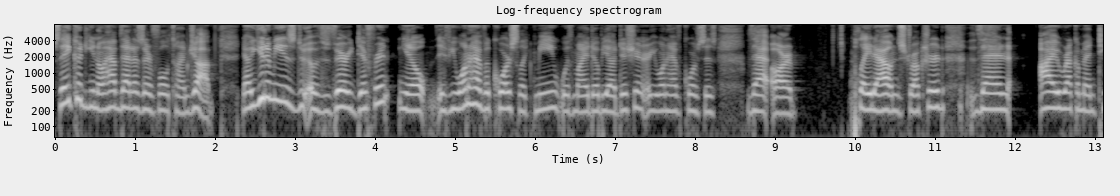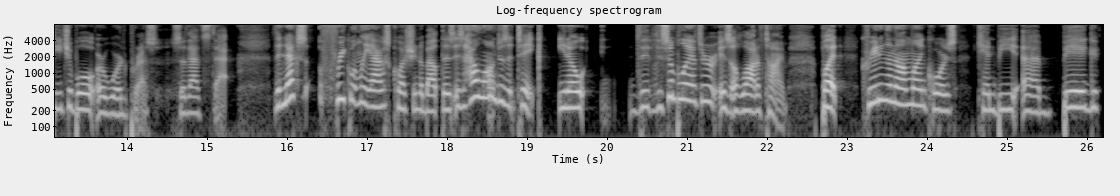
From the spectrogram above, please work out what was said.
So they could you know have that as their full-time job. Now Udemy is, is very different. You know if you want to have a course like me with my Adobe Audition or you want to have courses that are are played out and structured, then I recommend Teachable or WordPress. So that's that. The next frequently asked question about this is how long does it take? You know, the, the simple answer is a lot of time, but creating an online course can be a big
